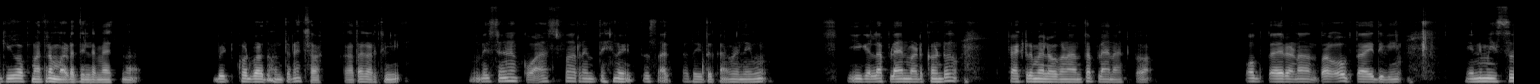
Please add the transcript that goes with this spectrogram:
ಗಿವ್ ಅಪ್ ಮಾತ್ರ ಮಾಡೋದಿಲ್ಲ ಮ್ಯಾಚ್ನ ಬಿಟ್ಕೊಡ್ಬಾರ್ದು ಅಂತಲೇ ಸಖತ್ತಾಗಿ ಆಡ್ತೀವಿ. ಕ್ವಾಸ್ ಫಾರ್ ಅಂತ ಏನೋ ಇತ್ತು ಸಖತ್ತಾಗಿತ್ತು ಕಾಮಿಡಿ ನೇಮು ಈಗೆಲ್ಲ ಪ್ಲ್ಯಾನ್ ಮಾಡ್ಕೊಂಡು ಫ್ಯಾಕ್ಟ್ರಿ ಮೇಲೆ ಹೋಗೋಣ ಅಂತ ಪ್ಲ್ಯಾನ್ ಆಗ್ತೋ, ಹೋಗ್ತಾ ಇರೋಣ ಅಂತ ಹೋಗ್ತಾ ಇದ್ದೀವಿ ಎನಿಮೀಸು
